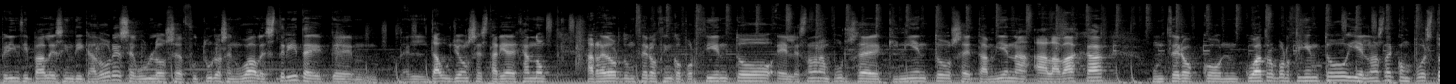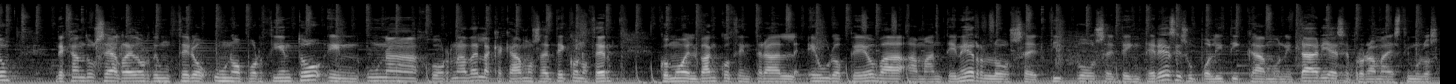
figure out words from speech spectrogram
principales indicadores según los futuros en Wall Street. el Dow Jones estaría dejando alrededor de un 0,5%, el Standard Poor's 500 también a la baja un 0,4% y el Nasdaq compuesto dejándose alrededor de un 0,1% en una jornada en la que acabamos de conocer cómo el Banco Central Europeo va a mantener los eh, tipos de interés y su política monetaria, ese programa de estímulos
